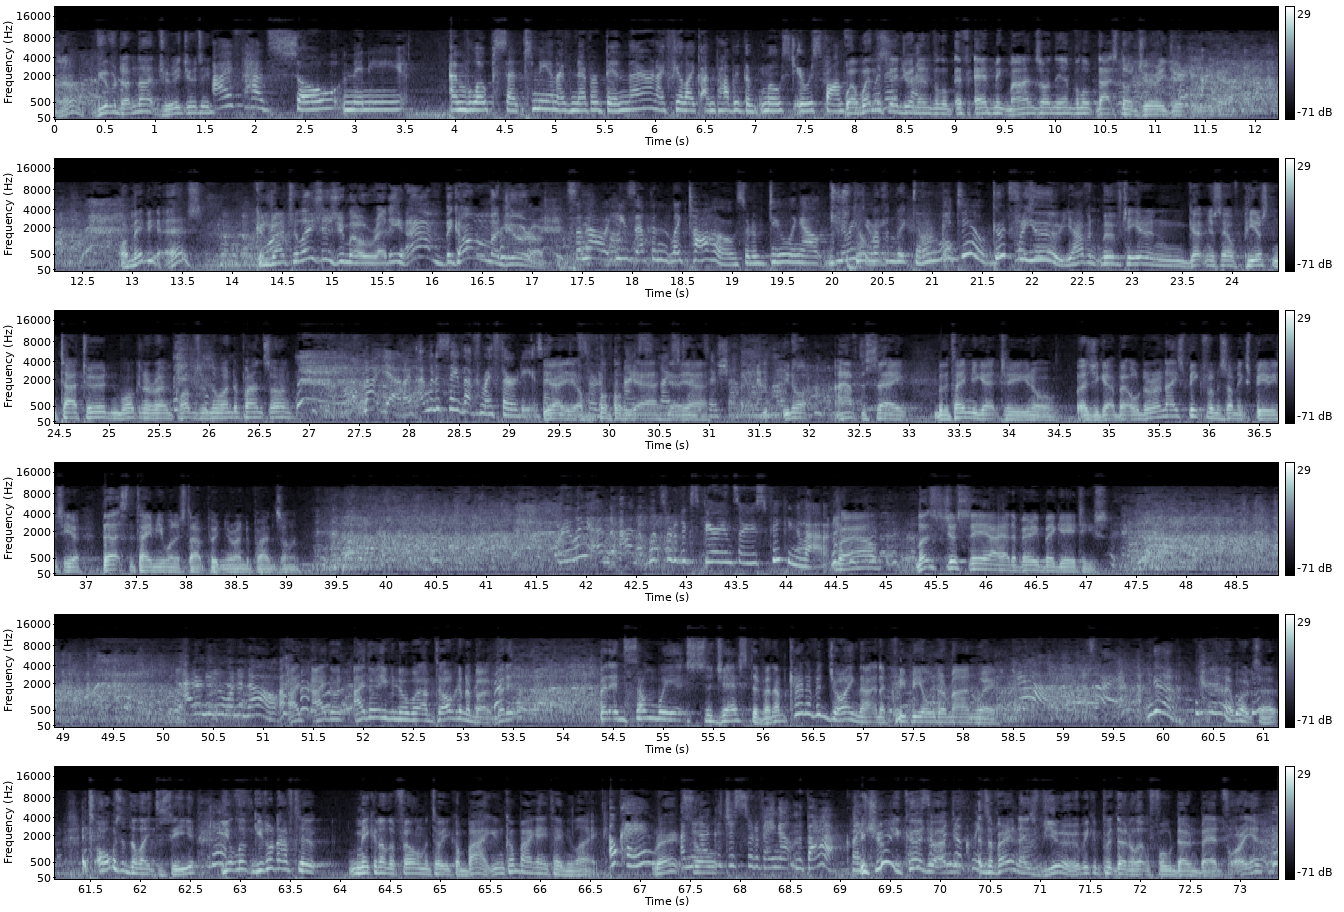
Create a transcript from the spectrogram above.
I know. Have you ever done that, jury duty? I've had so many envelopes sent to me and I've never been there and I feel like I'm probably the most irresponsible Well, when they send it, you an envelope, if Ed McMahon's on the envelope, that's not jury duty. You Or maybe it is. Congratulations, you already have become a juror. Somehow he's up in Lake Tahoe, sort of dealing out Do you jury still duty. live in Lake Tahoe? I do. Good for I you. do. You haven't moved here and gotten yourself pierced and tattooed and walking around clubs with no underpants on? Not yet. I, I'm going to save that for my 30s. I Yeah, yeah. It's sort of a Oh, nice, yeah, nice yeah, yeah. transition, you know. You know, I have to say, by the time you get to, you know, as you get a bit older, and I speak from some experience here, that's the time you want to start putting your underpants on. Really? And, and what sort of experience are you speaking about? Well, let's just say I had a very big 80s. I don't even want to know. I, I don't I don't even know what I'm talking about, but it but in some way it's suggestive, and I'm kind of enjoying that in a creepy older man way. yeah, right. Yeah, yeah, it works out. It's always a delight to see you. You look, you don't have to make another film until you come back. You can come back anytime you like. Okay. Right, I mean, so- I could just sort of hang out in the back. Like, You sure you could? there's a I mean, it's a very nice view. We could put down a little fold-down bed for you.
